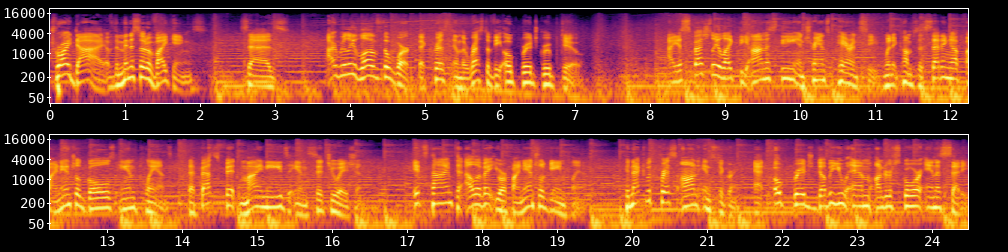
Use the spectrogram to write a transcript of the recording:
Troy Dye of the Minnesota Vikings says, I really love the work that Chris and the rest of the Oak Bridge group do. I especially like the honesty and transparency when it comes to setting up financial goals and plans that best fit my needs and situation. It's time to elevate your financial game plan. Connect with Chris on Instagram at OakBridgeWM underscore Anicetti.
